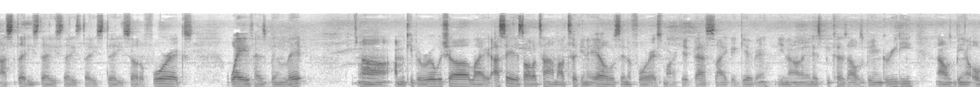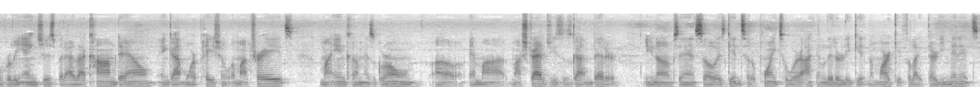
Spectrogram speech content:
i study study study study study. So the forex wave has been lit uh, I'm gonna keep it real with y'all. Like I say this all the time. I took in L's in the forex market. That's like a given, you know. And it's because I was being greedy and I was being overly anxious. But as I calmed down and got more patient with my trades, my income has grown uh, and my my strategies has gotten better. You know what I'm saying? So it's getting to the point to where I can literally get in the market for like 30 minutes,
